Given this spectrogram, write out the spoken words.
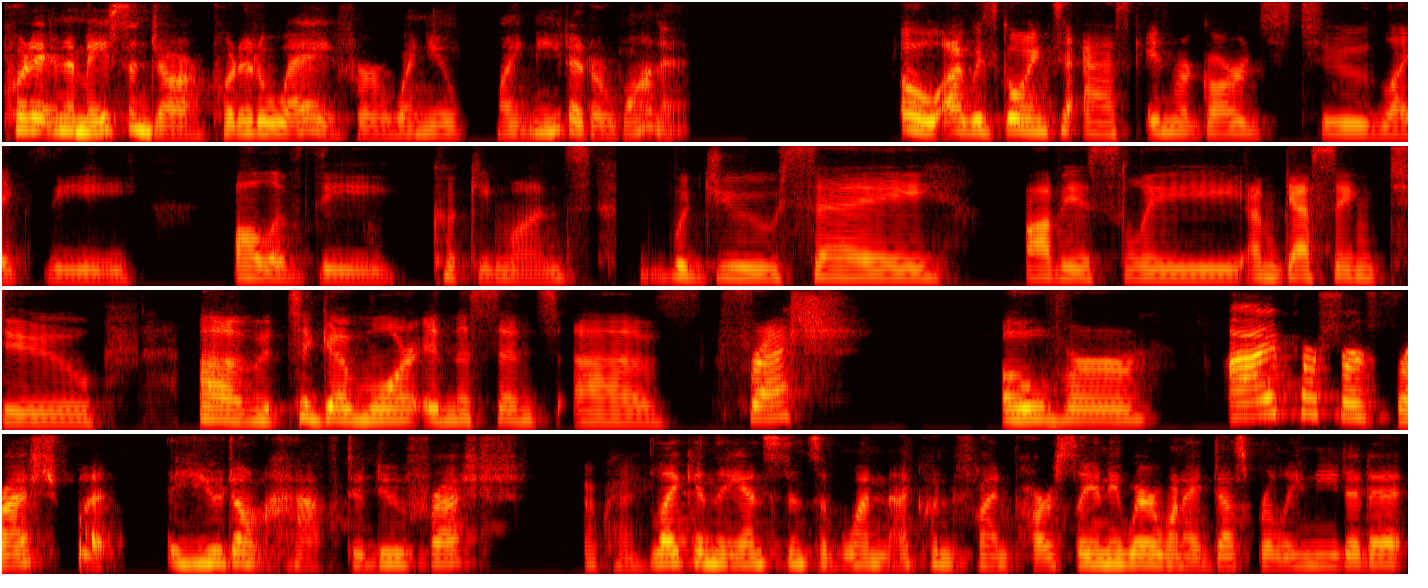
Put it in a mason jar. Put it away for when you might need it or want it. Oh, I was going to ask in regards to like the all of the cooking ones. Would you say obviously I'm guessing to um, to go more in the sense of fresh over. I prefer fresh, but you don't have to do fresh. Okay. Like in the instance of when I couldn't find parsley anywhere when I desperately needed it,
